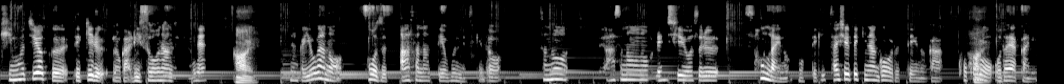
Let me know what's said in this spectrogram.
気持ちよくできるのが理想なんですよね。はい。なんかヨガのポーズ、アーサナって呼ぶんですけど、そのアーサナの練習をする本来の目的、最終的なゴールっていうのが、心を穏やかに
